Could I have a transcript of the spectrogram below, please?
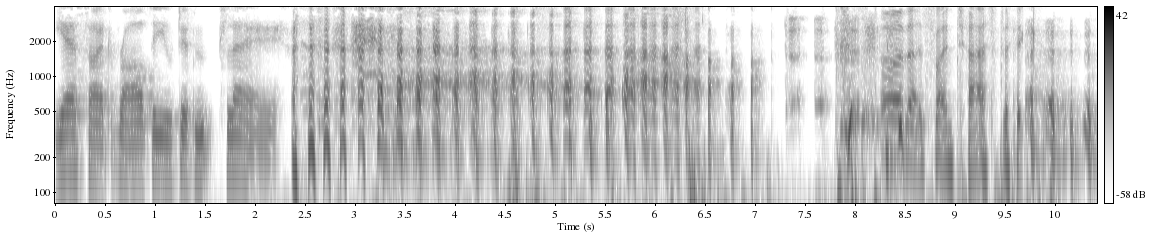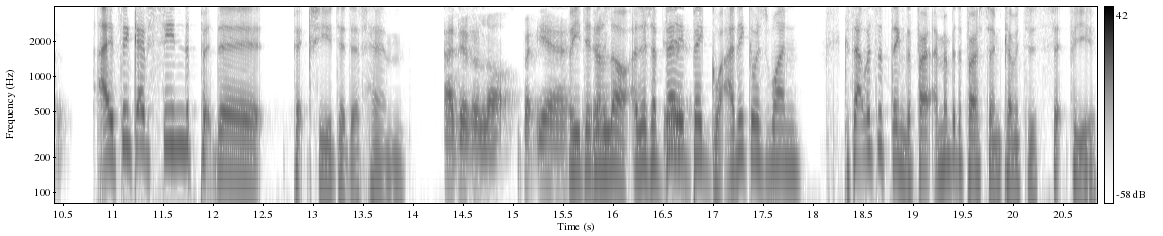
Yes, I'd rather you didn't play. Oh, that's fantastic. I think I've seen the the picture you did of him. I did a lot, but yeah. But you did a lot. And There's a very Yeah. big one. I think it was one because that was the thing. The first, I remember the first time coming to sit for you,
